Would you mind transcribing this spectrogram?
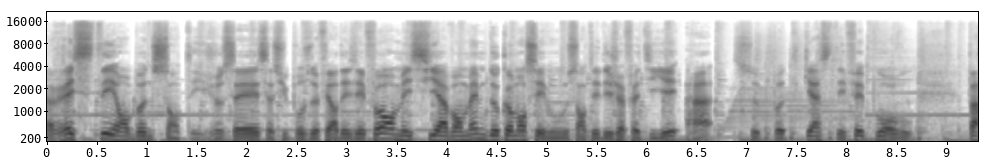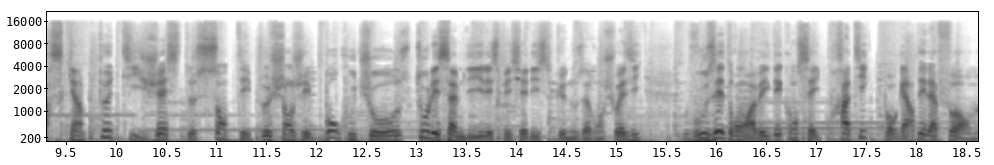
Restez en bonne santé. Je sais, ça suppose de faire des efforts, mais si avant même de commencer, vous vous sentez déjà fatigué, ah, ce podcast est fait pour vous. Parce qu'un petit geste santé peut changer beaucoup de choses, tous les samedis, les spécialistes que nous avons choisis vous aideront avec des conseils pratiques pour garder la forme.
